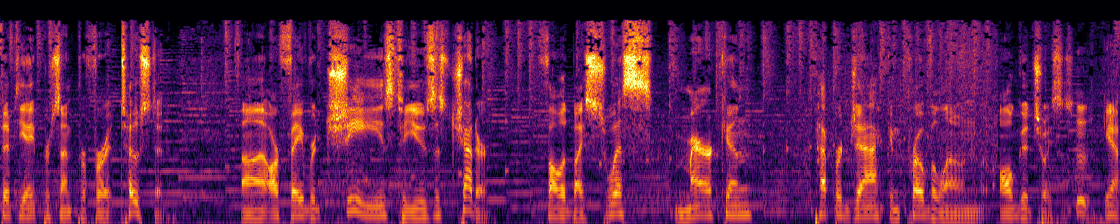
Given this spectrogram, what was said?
58% prefer it toasted. Uh, our favorite cheese to use is cheddar, followed by Swiss, American, pepper jack, and provolone. All good choices. yeah.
